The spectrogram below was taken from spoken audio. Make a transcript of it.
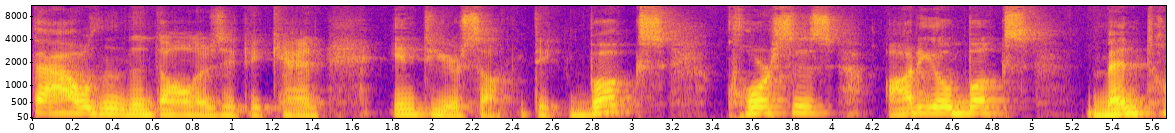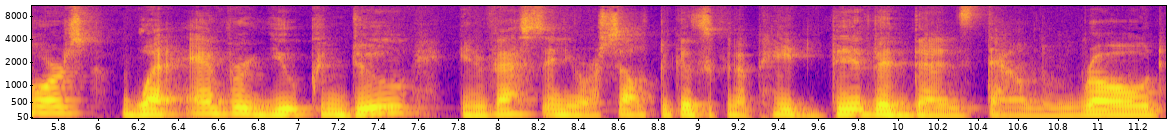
thousands of dollars if you can into yourself. You take books, courses, audiobooks, mentors, whatever you can do, invest in yourself because it's going to pay dividends down the road.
